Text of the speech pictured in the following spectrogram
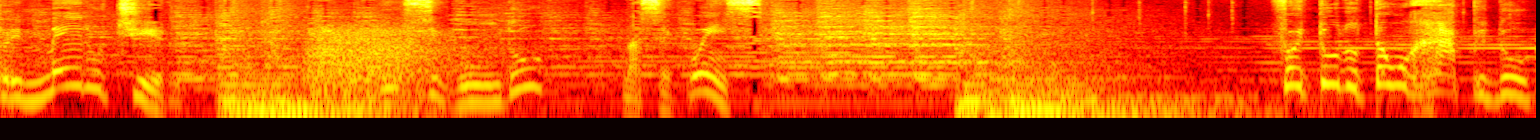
primeiro tiro e o segundo na sequência. Foi tudo tão rápido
